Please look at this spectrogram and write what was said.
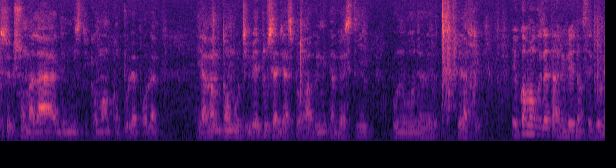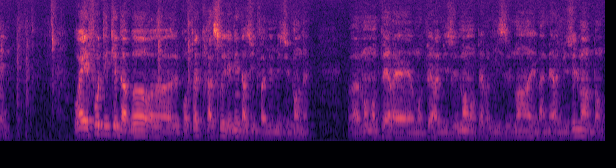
ceux qui sont malades, mystiquement, qui ont tous les problèmes. Et en même temps motiver tous ces diasporas à venir investir au niveau de l'Afrique. Et comment vous êtes arrivé dans ce domaine Ouais, il faut dire que d'abord, euh, le prophète Crasso, il est né dans une famille musulmane. hein. Euh, moi, mon père, est, mon père est musulman, mon père est musulman et ma mère est musulmane. Donc,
